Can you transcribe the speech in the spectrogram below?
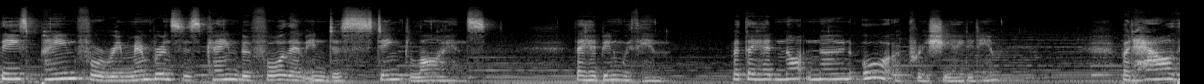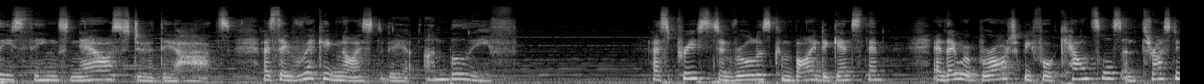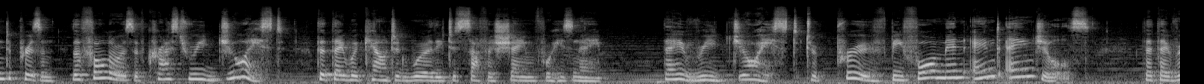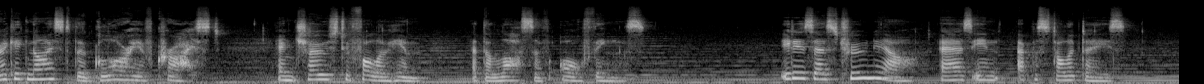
These painful remembrances came before them in distinct lines. They had been with him, but they had not known or appreciated him. But how these things now stirred their hearts as they recognized their unbelief. As priests and rulers combined against them, and they were brought before councils and thrust into prison, the followers of Christ rejoiced that they were counted worthy to suffer shame for his name. They rejoiced to prove before men and angels that they recognized the glory of Christ and chose to follow him at the loss of all things. It is as true now as in apostolic days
